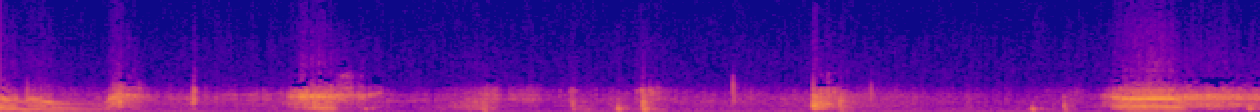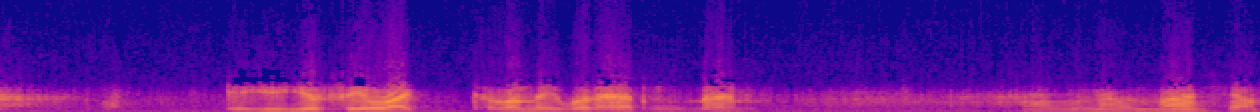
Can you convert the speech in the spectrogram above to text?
Don't know. Nasty. Uh, you, you, you feel like telling me what happened, ma'am? I don't know, Marshal.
